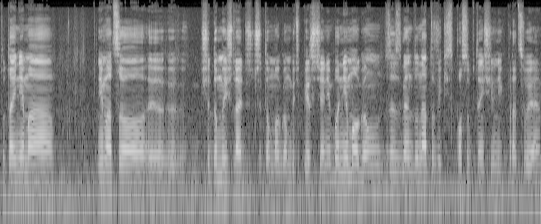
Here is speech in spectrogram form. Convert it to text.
Tutaj nie ma, nie ma co y, y, się domyślać, czy to mogą być pierścienie, bo nie mogą ze względu na to, w jaki sposób ten silnik pracuje.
